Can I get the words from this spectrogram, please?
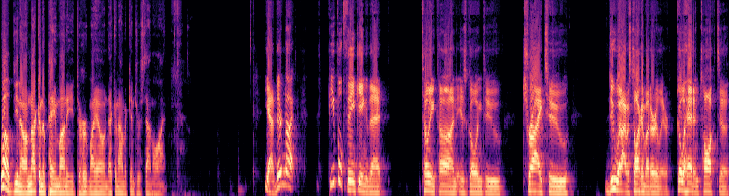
well, you know, I'm not going to pay money to hurt my own economic interest down the line. Yeah, they're not people thinking that Tony Khan is going to try to do what I was talking about earlier. Go ahead and talk to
